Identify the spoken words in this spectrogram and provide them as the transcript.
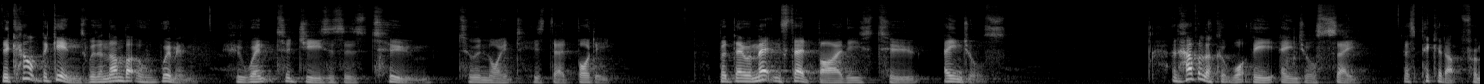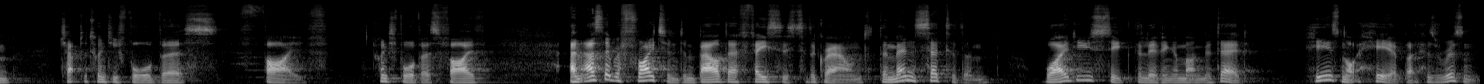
The account begins with a number of women who went to Jesus' tomb to anoint his dead body. But they were met instead by these two angels. And have a look at what the angels say. Let's pick it up from chapter 24, verse 5. 24, verse 5. And as they were frightened and bowed their faces to the ground, the men said to them, Why do you seek the living among the dead? He is not here, but has risen.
